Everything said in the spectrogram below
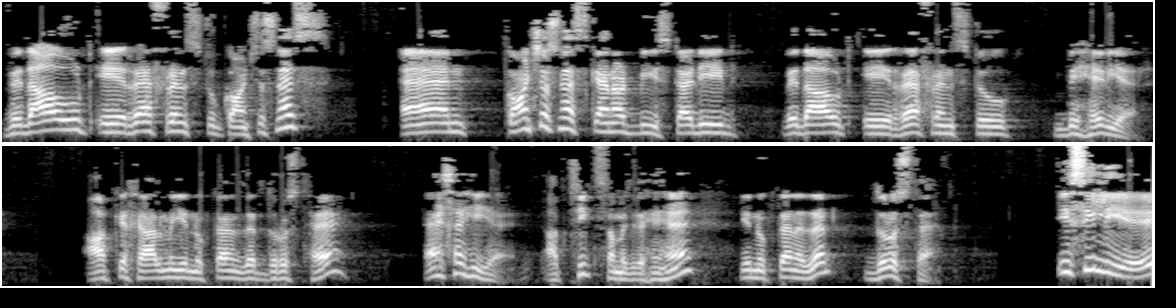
without a reference to consciousness and consciousness cannot be studied without a reference to behavior. آپ کے خیال میں یہ نقطہ نظر درست ہے ایسا ہی ہے آپ ٹھیک سمجھ رہے ہیں یہ نقطہ نظر درست ہے اسی لیے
